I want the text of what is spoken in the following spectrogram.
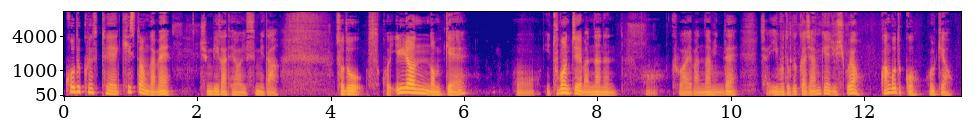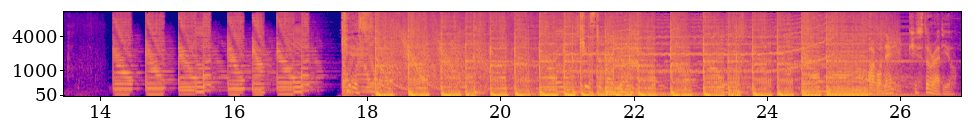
코드 쿤스트의 Kiss the 음감회 준비가 되어 있습니다. 저도 거의 1년 넘게 어, 이두 번째 만나는 어, 그와의 만남인데 자 2부도 끝까지 함께 해주시고요. 광고 듣고 올게요. 키스. 키스 더 라디오.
